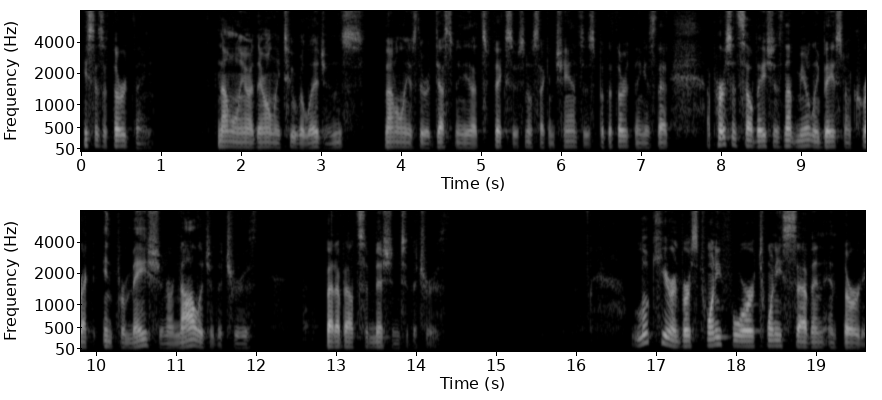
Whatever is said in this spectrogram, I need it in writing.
He says a third thing. Not only are there only two religions, not only is there a destiny that's fixed, there's no second chances, but the third thing is that a person's salvation is not merely based on correct information or knowledge of the truth, but about submission to the truth. Look here in verse 24, 27, and 30.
